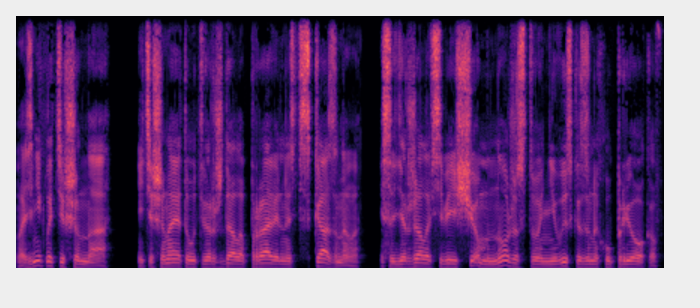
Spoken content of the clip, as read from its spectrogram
Возникла тишина, и тишина эта утверждала правильность сказанного и содержала в себе еще множество невысказанных упреков,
